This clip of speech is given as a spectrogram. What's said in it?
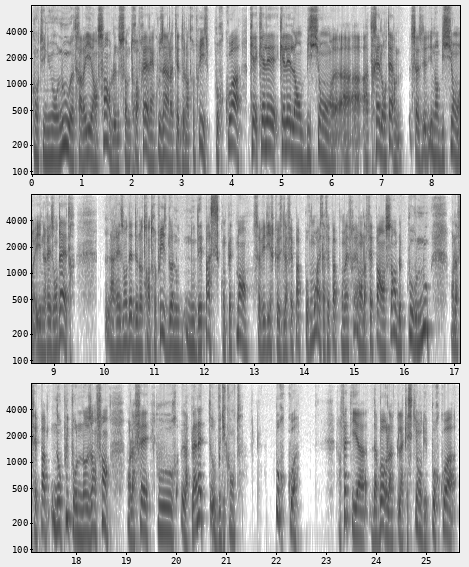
continuons-nous à travailler ensemble? Nous sommes trois frères et un cousin à la tête de l'entreprise. Pourquoi? Quelle est l'ambition à, très long terme? C'est une ambition et une raison d'être. La raison d'être de notre entreprise doit nous, nous, dépasse complètement. Ça veut dire que je ne la fais pas pour moi, je ne la fais pas pour mes frères, on ne la fait pas ensemble pour nous, on ne la fait pas non plus pour nos enfants, on la fait pour la planète au bout du compte pourquoi? En fait, il y a d'abord la, question du pourquoi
